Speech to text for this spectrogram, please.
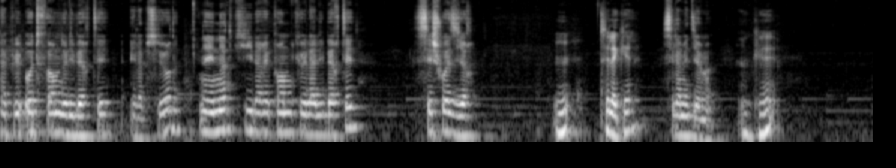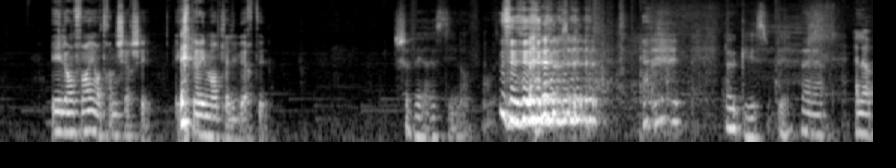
La plus haute forme de liberté est l'absurde. Il y en a une autre qui va répondre que la liberté, c'est choisir. Hmm. C'est laquelle? C'est la médium. Ok. Et l'enfant est en train de chercher. Expérimente la liberté. Je vais rester une enfant. ok, super. Voilà. Alors,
